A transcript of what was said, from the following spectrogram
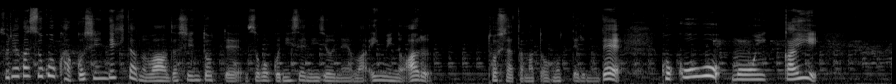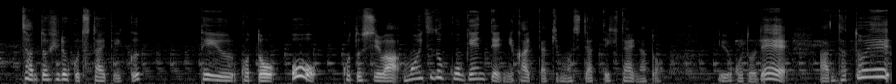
それがすごく確信できたのは私にとってすごく2020年は意味のある年だったなと思ってるのでここをもう一回ちゃんと広く伝えていくっていうことを今年はもう一度こう原点に帰った気持ちでやっていきたいなということであのたとえ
